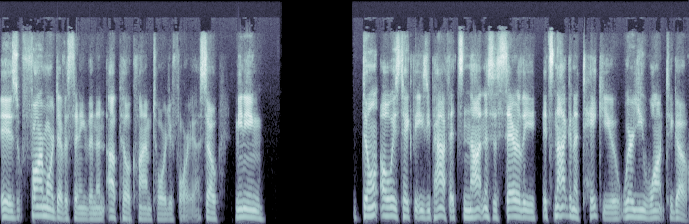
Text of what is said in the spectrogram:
is far more devastating than an uphill climb toward euphoria. So meaning don't always take the easy path. It's not necessarily it's not going to take you where you want to go.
